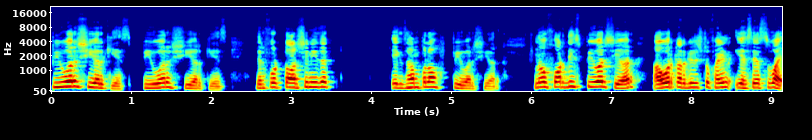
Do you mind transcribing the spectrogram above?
pure shear case, pure shear case. Therefore, torsion is a example of pure shear. Now, for this pure shear, our target is to find SSY,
